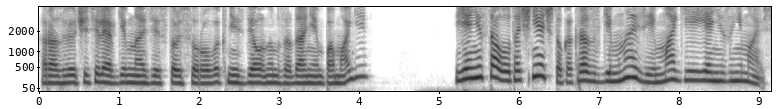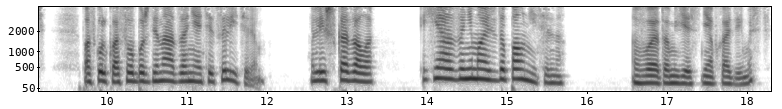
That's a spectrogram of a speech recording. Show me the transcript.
«Разве учителя в гимназии столь суровы к несделанным заданиям по магии?» Я не стала уточнять, что как раз в гимназии магией я не занимаюсь, поскольку освобождена от занятий целителем. Лишь сказала, я занимаюсь дополнительно. В этом есть необходимость.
